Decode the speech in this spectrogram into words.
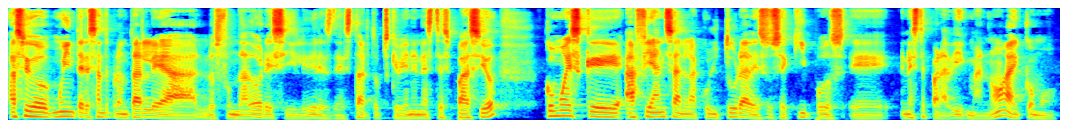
ha sido muy interesante preguntarle a los fundadores y líderes de startups que vienen a este espacio cómo es que afianzan la cultura de sus equipos eh, en este paradigma, ¿no? Hay como,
